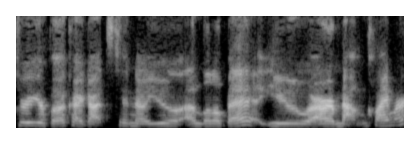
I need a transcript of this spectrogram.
Through your book, I got to know you a little bit. You are a mountain climber.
